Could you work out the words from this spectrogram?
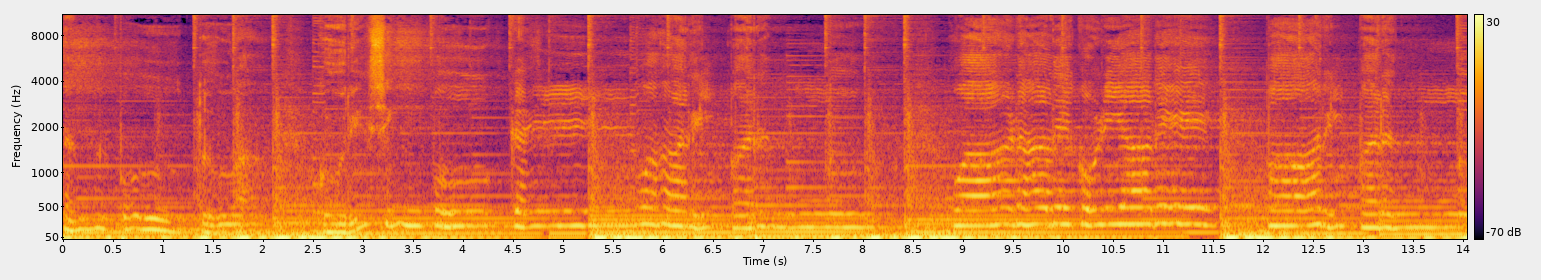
കുരിശൻ പൂത്തുവ. പൂക്കൾ പരന്നു. വാടാതെ കൊഴിയാതെ പാറിൽ പരന്നു.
